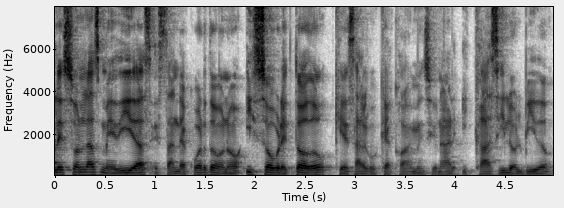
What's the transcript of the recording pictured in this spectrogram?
cuáles son las medidas, están de acuerdo o no y sobre todo, que es algo que acabo de mencionar y casi lo olvido,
